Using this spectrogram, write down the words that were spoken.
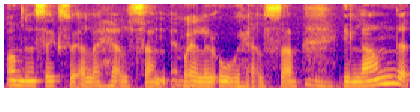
om den sexuella hälsan mm. eller ohälsan mm. i landet.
